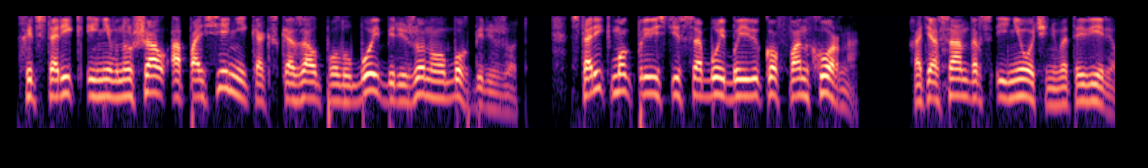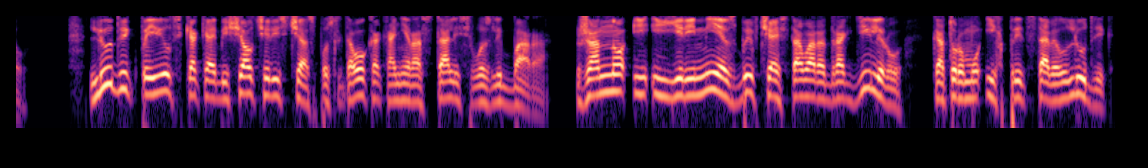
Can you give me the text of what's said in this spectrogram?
Хоть старик и не внушал опасений, как сказал полубой, береженого Бог бережет. Старик мог привести с собой боевиков Ван Хорна, хотя Сандерс и не очень в это верил. Людвиг появился, как и обещал, через час после того, как они расстались возле бара. Жанно и, и Еремия, сбыв часть товара драгдилеру, которому их представил Людвиг,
